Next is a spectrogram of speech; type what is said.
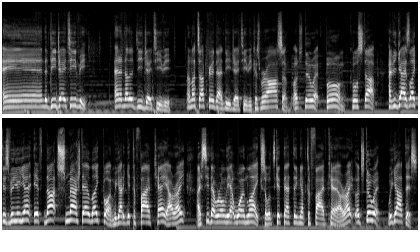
And a DJ TV. And another DJ TV. And let's upgrade that DJ TV because we're awesome. Let's do it. Boom. Cool stuff. Have you guys liked this video yet? If not, smash that like button. We got to get to 5K, all right? I see that we're only at one like, so let's get that thing up to 5K, all right? Let's do it. We got this.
